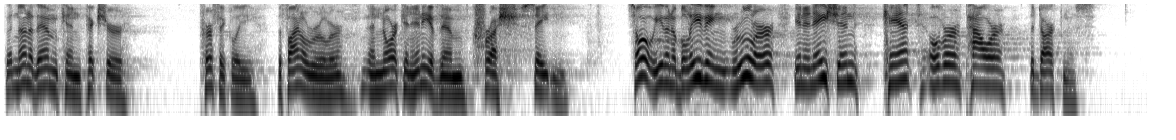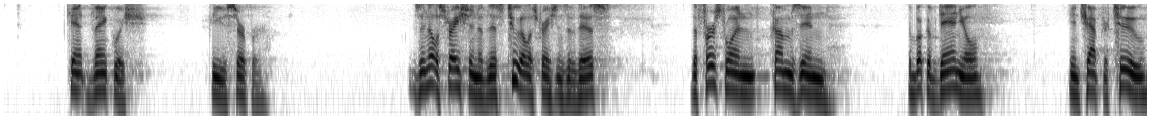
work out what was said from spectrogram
But none of them can picture perfectly the final ruler, and nor can any of them crush Satan. So even a believing ruler in a nation can't overpower the darkness, can't vanquish the usurper. There's an illustration of this, two illustrations of this. The first one comes in the book of Daniel in chapter 2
